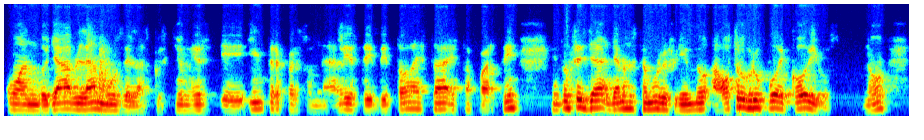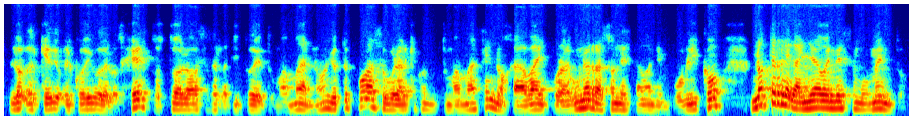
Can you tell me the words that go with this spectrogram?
Cuando ya hablamos de las cuestiones eh, interpersonales, de, de, toda esta, esta parte, entonces ya, ya nos estamos refiriendo a otro grupo de códigos, ¿no? el, código de los gestos, tú hablabas hace ratito de tu mamá, ¿no? Yo te puedo asegurar que cuando tu mamá se enojaba y por alguna razón estaban en público, no te regañaba en ese momento,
